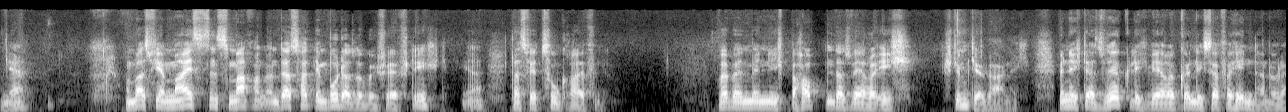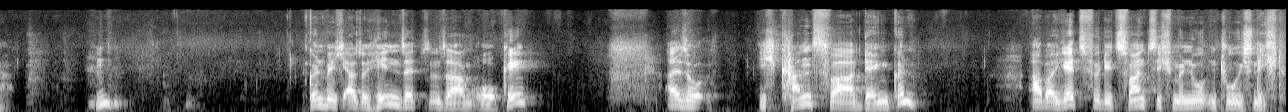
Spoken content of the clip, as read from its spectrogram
Ja? Und was wir meistens machen, und das hat den Buddha so beschäftigt, ja, dass wir zugreifen. Weil wenn wir nicht behaupten, das wäre ich. Stimmt ja gar nicht. Wenn ich das wirklich wäre, könnte ich es ja verhindern, oder? Hm? Können wir mich also hinsetzen und sagen, okay, also ich kann zwar denken, aber jetzt für die 20 Minuten tue ich es nicht.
